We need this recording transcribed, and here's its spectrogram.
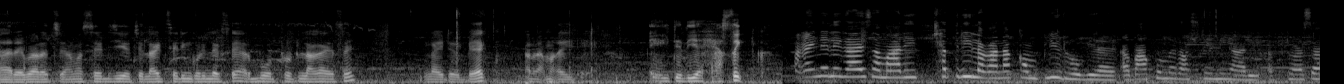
আর এবার হচ্ছে আমার সেট জি হচ্ছে লাইট সেটিং করে লাগছে আর বোর্ড টোট লাগাই আছে লাইটের ব্যাগ আর আমার এই এইটা দিয়ে হ্যাসিক फाइनली गाइस हमारी छतरी लगाना कंप्लीट हो गया है अब आंखों में रोशनी नहीं आ रही अब थोड़ा सा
